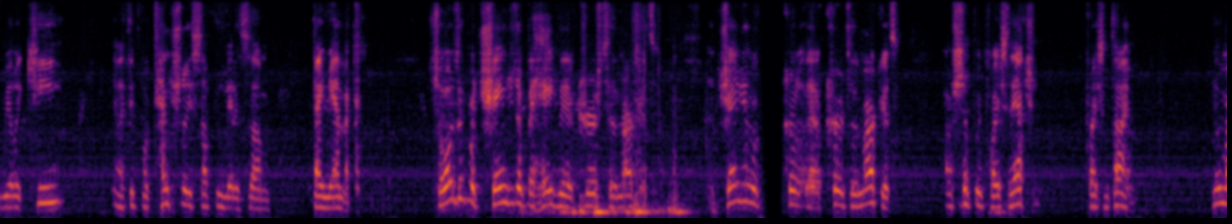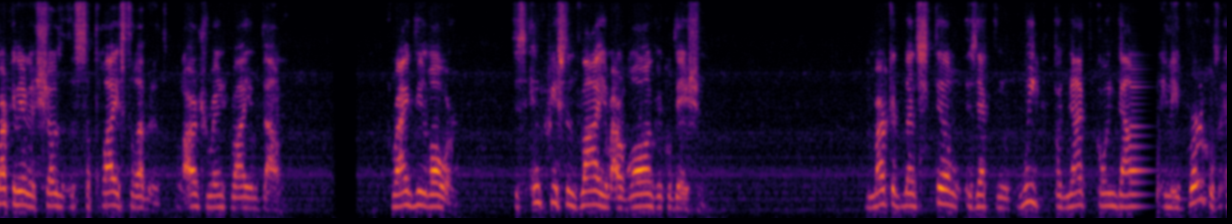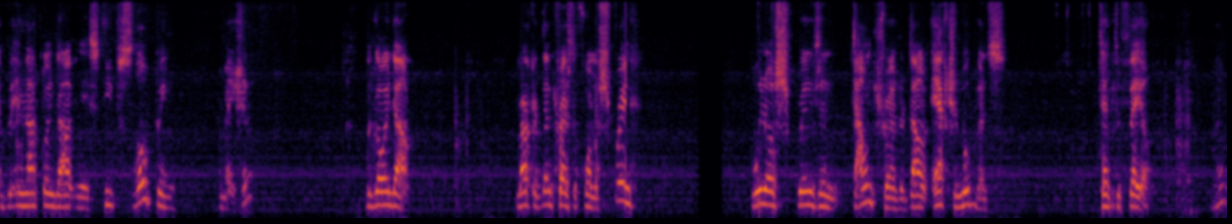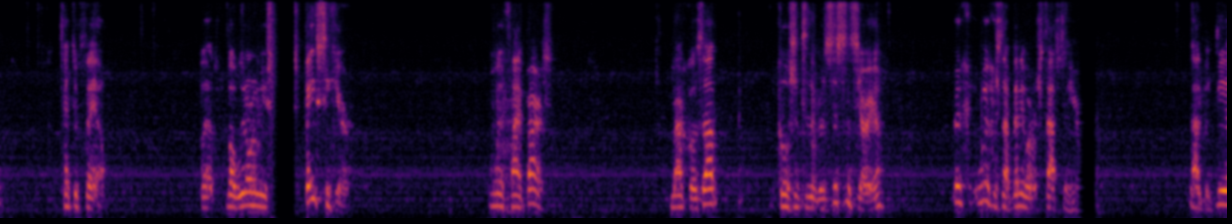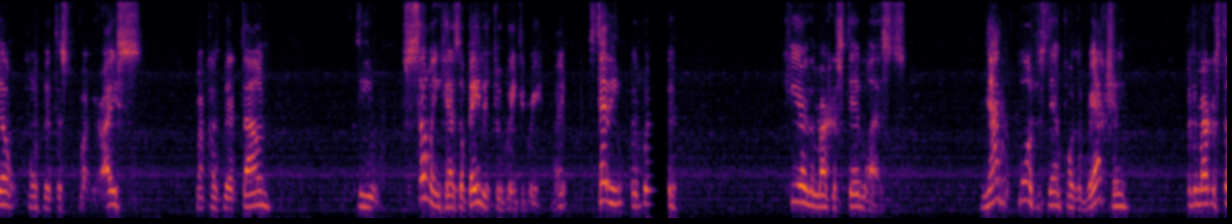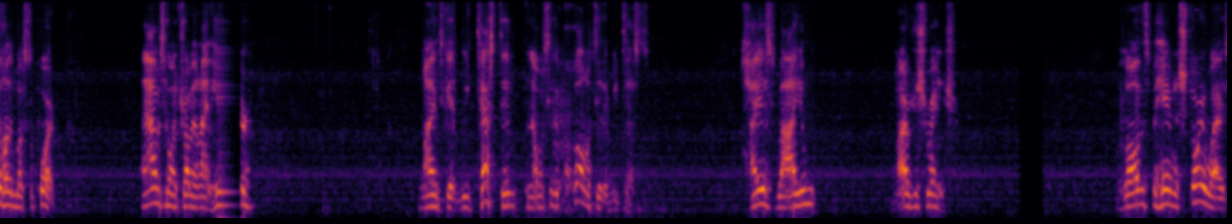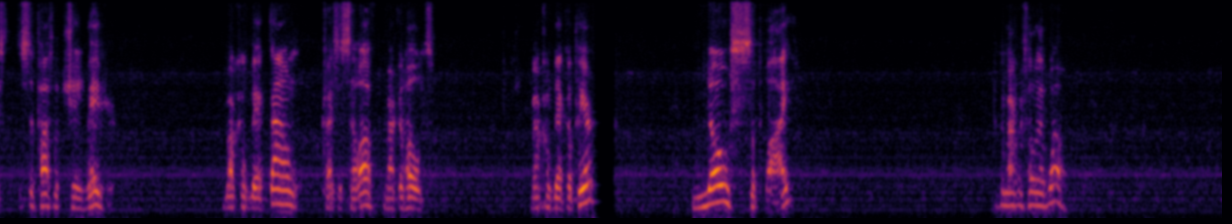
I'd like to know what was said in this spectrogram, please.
really key, and I think potentially something that is um, dynamic. So it for changes of behavior that occurs to the markets? The changes that occur to the markets are simply price and action, price and time. New market that shows that the supply is still evident, large range volume down, grinding lower. This increase in volume are long liquidation. The market then still is acting weak, but not going down in a vertical and not going down in a steep sloping formation, but going down. Market then tries to form a spring. We know springs in downtrend or down action movements tend to fail. Right? Tend to fail. But but we don't have any spacing here. Only five bars. Mark goes up, goes into the resistance area. We, can stop anywhere it stops in here. Not a big deal. Don't make this your ice. Mark comes back down. The selling has abated to a great degree, right? Steady. Here the market stabilizes. Not from the standpoint of reaction, but the market still has most support. I obviously want to draw my line here. Lines get retested, and I want to see the quality of the retest highest volume, largest range. With all this behavior story wise, this is possible to change behavior. Market comes back down, tries to sell off, market holds. Market comes back up here, no supply. The market's holding up well.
